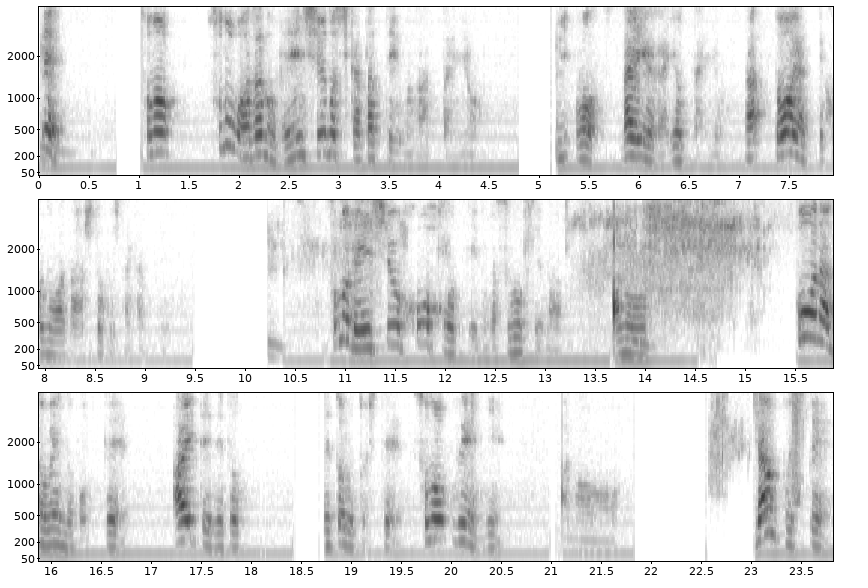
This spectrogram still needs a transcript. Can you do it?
で、その、その技の練習の仕方っていうのがあったんよ。いをライガーが言ったんよ。などうやってこの技を取得したかって。うんその練習方法っていうのがすごくてな、あの、コーナーの上に登って、相手寝と寝取るとして、その上に、あの、ジャンプして、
